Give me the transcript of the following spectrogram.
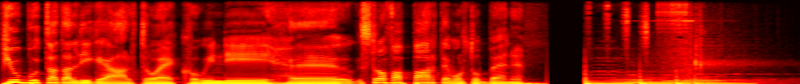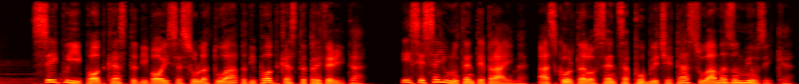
più buttata lì che altro, ecco, quindi eh, strofa a parte molto bene. Segui i podcast di Voice sulla tua app di podcast preferita e se sei un utente Prime, ascoltalo senza pubblicità su Amazon Music.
